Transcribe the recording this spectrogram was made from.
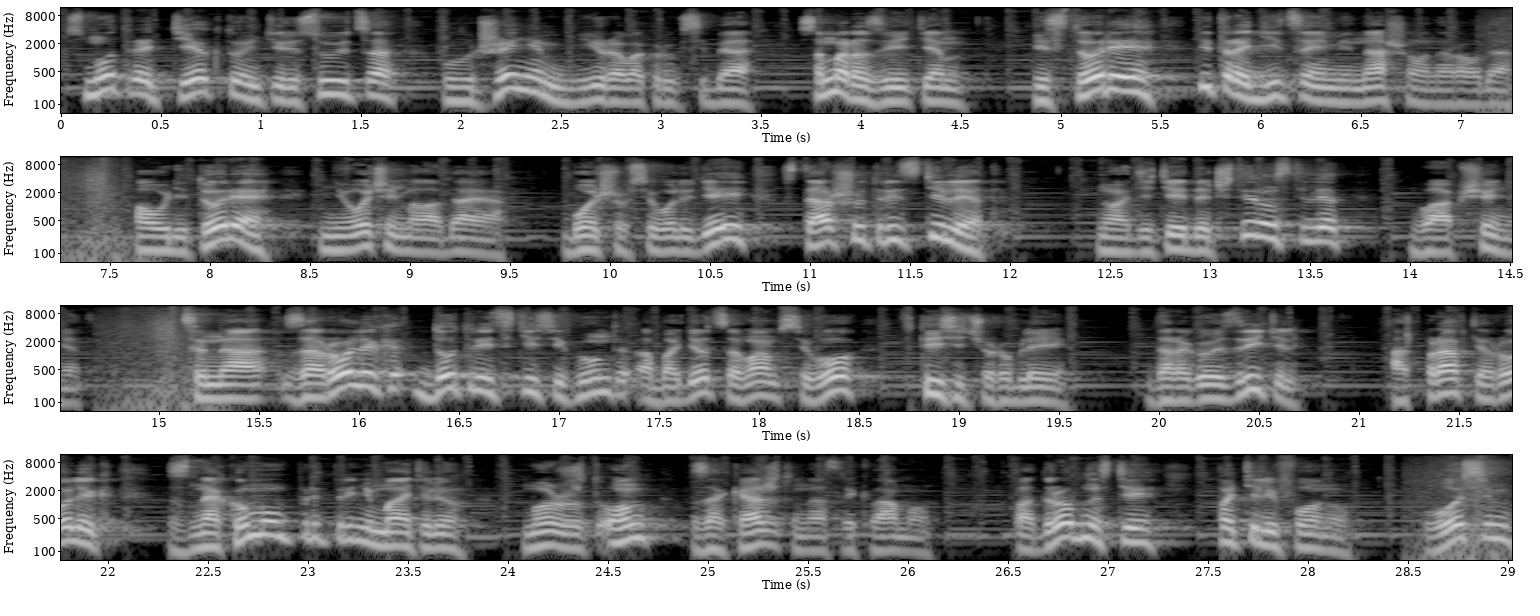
смотрят те, кто интересуется улучшением мира вокруг себя, саморазвитием, историей и традициями нашего народа. Аудитория не очень молодая, больше всего людей старше 30 лет, ну а детей до 14 лет вообще нет. Цена за ролик до 30 секунд обойдется вам всего в 1000 рублей. Дорогой зритель, отправьте ролик знакомому предпринимателю, может он закажет у нас рекламу. Подробности по телефону 8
